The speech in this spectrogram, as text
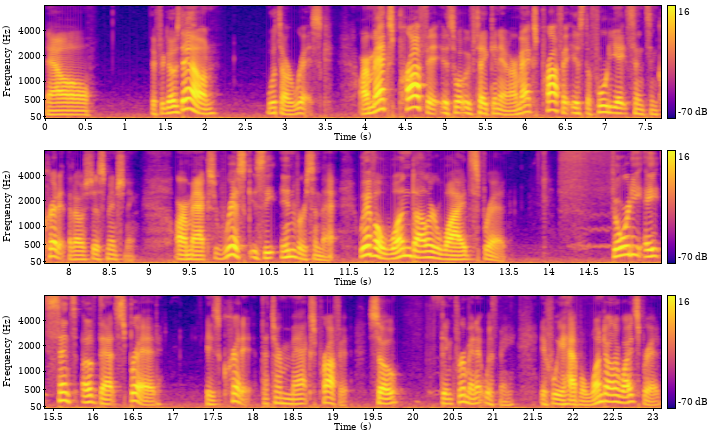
Now, if it goes down, what's our risk? Our max profit is what we've taken in. Our max profit is the 48 cents in credit that I was just mentioning. Our max risk is the inverse in that. We have a $1 wide spread. 48 cents of that spread is credit. That's our max profit. So think for a minute with me. If we have a $1 wide spread,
